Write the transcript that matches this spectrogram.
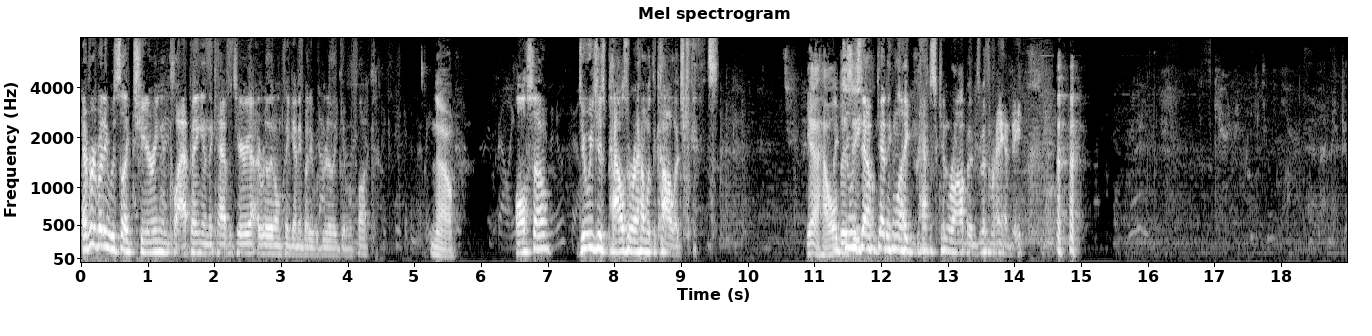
Everybody was like cheering and clapping in the cafeteria. I really don't think anybody would really give a fuck. No. Also, Dewey just pals around with the college kids. Yeah, how old Like is Dewey's he? out getting like Baskin Robbins with Randy. Let me go,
